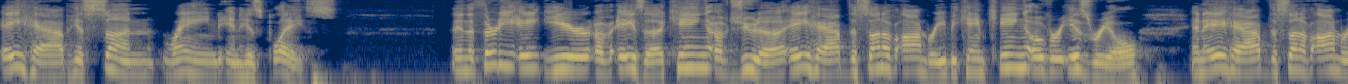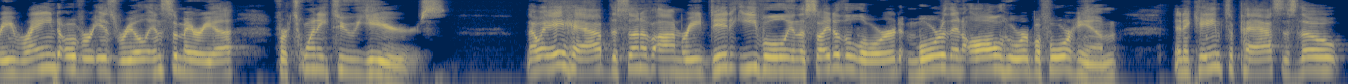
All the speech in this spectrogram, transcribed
Ahab, his son, reigned in his place. In the 38th year of Asa, king of Judah, Ahab, the son of Omri, became king over Israel. And Ahab, the son of Omri, reigned over Israel in Samaria for 22 years. Now Ahab, the son of Omri, did evil in the sight of the Lord more than all who were before him. And it came to pass as though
